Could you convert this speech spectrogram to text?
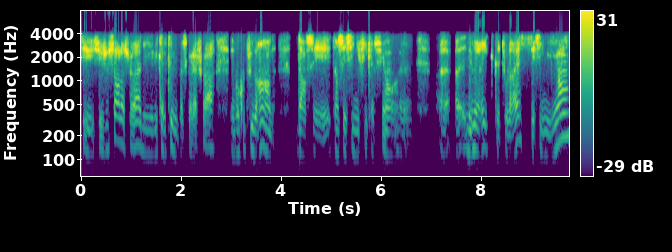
si, si je sors la Shoah du, du, calcul, parce que la Shoah est beaucoup plus grande dans ses dans ses significations numériques que tout le reste, c'est 6 millions.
